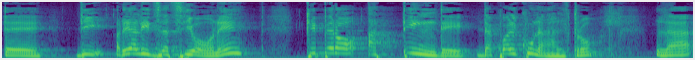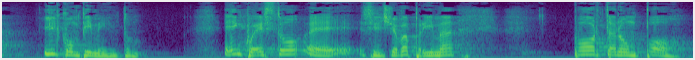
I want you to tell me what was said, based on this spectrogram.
eh, di realizzazione che però attende da qualcun altro la, il compimento. E in questo, eh, si diceva prima, portano un po'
